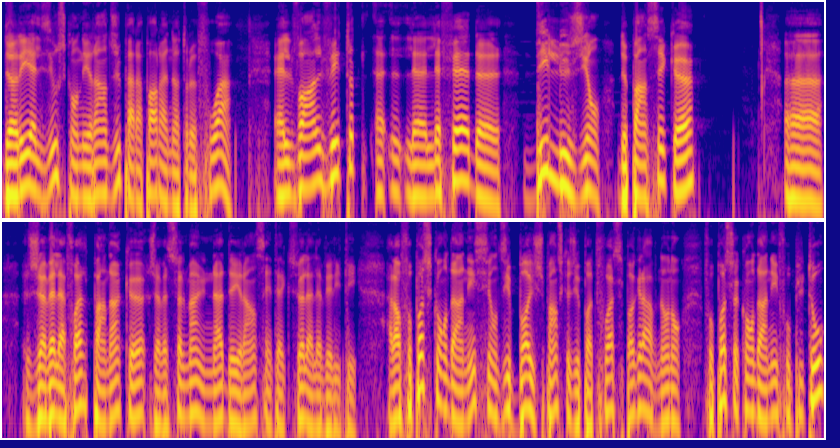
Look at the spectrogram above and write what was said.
de réaliser où ce qu'on est rendu par rapport à notre foi. Elle va enlever tout euh, l'effet d'illusion, de, penser que euh, j'avais la foi pendant que j'avais seulement une adhérence intellectuelle à la vérité. Alors, il ne faut pas se condamner si on dit, boy, je pense que j'ai pas de foi, c'est pas grave. Non, non, il ne faut pas se condamner. Il faut plutôt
